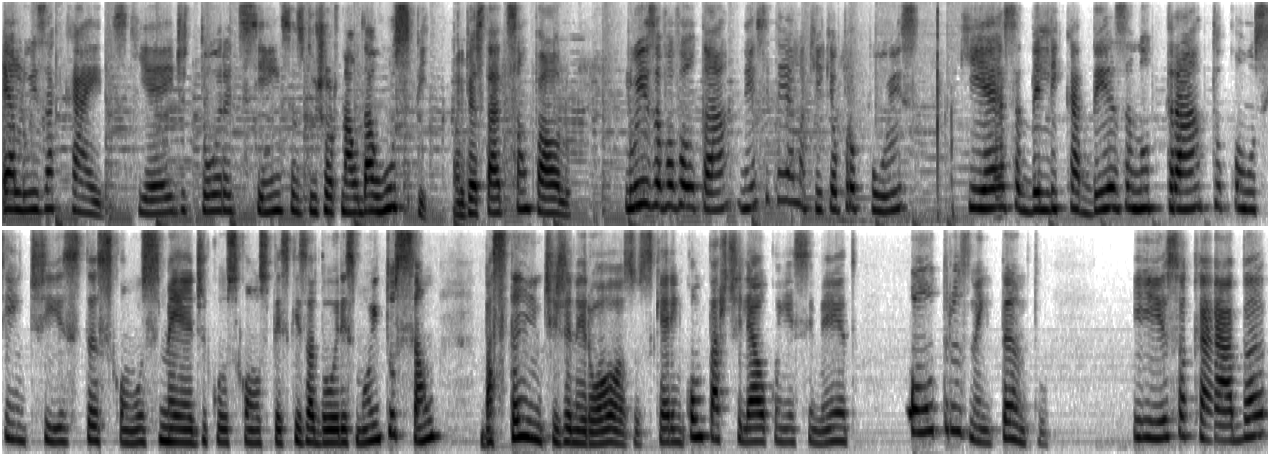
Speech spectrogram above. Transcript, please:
é a Luísa Caires, que é editora de ciências do jornal da USP, Universidade de São Paulo. Luísa, vou voltar nesse tema aqui que eu propus, que é essa delicadeza no trato com os cientistas, com os médicos, com os pesquisadores. Muitos são bastante generosos, querem compartilhar o conhecimento, outros nem tanto. E isso acaba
